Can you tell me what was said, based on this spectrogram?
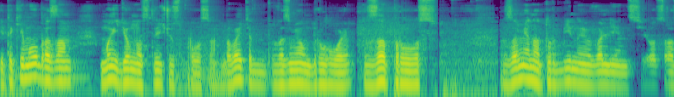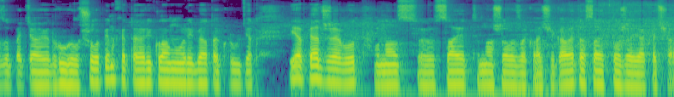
И таким образом мы идем навстречу спроса. Давайте возьмем другой запрос. Замена турбины в Валенсии. Вот сразу подтягивает Google Shopping. Это рекламу ребята крутят. И опять же вот у нас э, сайт нашего заказчика. А это сайт тоже я качал.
